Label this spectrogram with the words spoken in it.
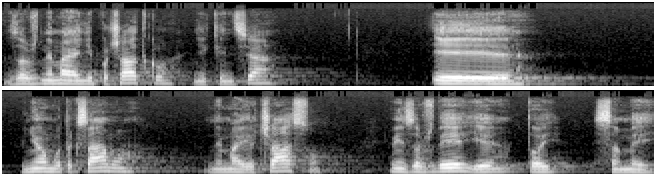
завжди немає ні початку, ні кінця. І в ньому так само немає часу. Він завжди є той самий.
